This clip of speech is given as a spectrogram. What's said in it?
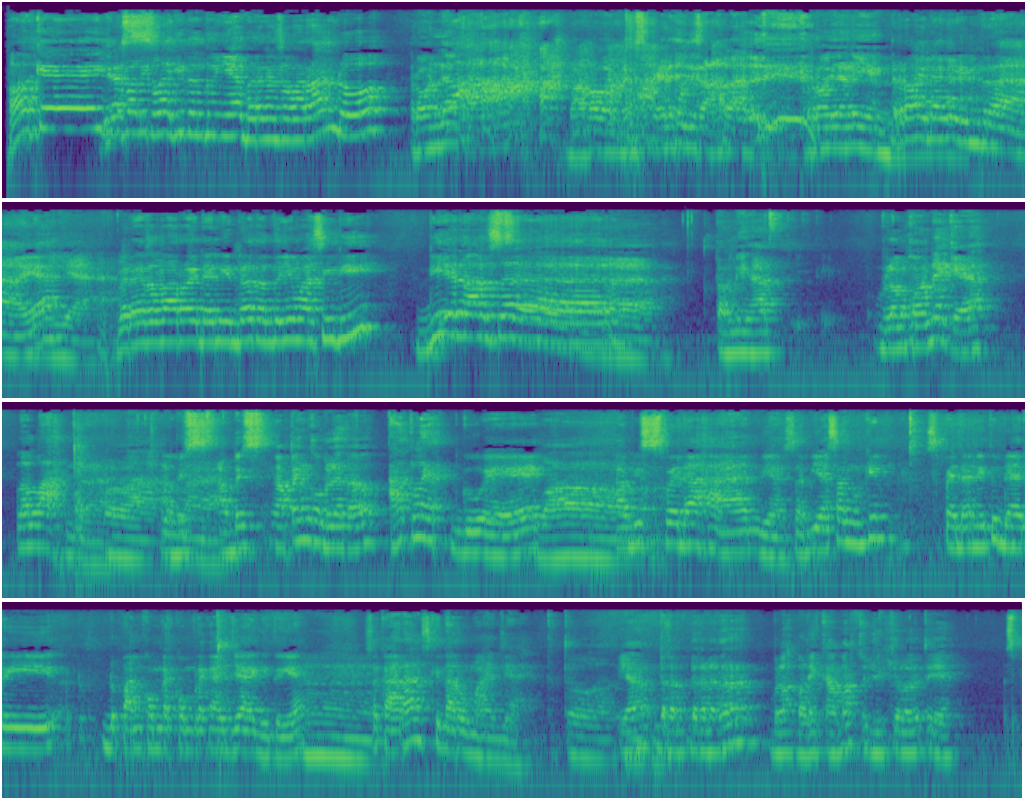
Oke, kita Yes. balik lagi tentunya barengan sama Rando, Ronda Bapak warna sepeda di salah Roy dan Indra Roy dan Indra ya. Iya. Barengan sama Roy dan Indra tentunya masih di di announcer. Terlihat Belum connect ya Lelah. Wah, abis, Lelah. abis ngapain kok boleh tahu? atlet gue. Wow. Habis sepedahan biasa. Biasa mungkin sepedaan itu dari depan komplek-komplek aja gitu ya. Hmm. Sekarang sekitar rumah aja. Betul Yang denger-denger bolak-balik kamar 7 kilo itu ya 10.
